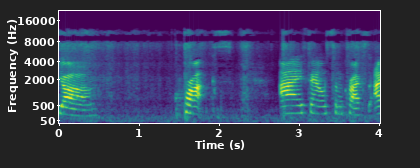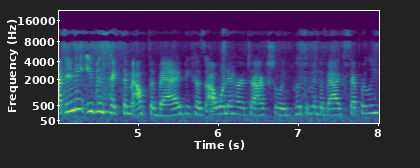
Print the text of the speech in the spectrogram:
Y'all, Crocs I found some Crocs. I didn't even take them out the bag because I wanted her to actually put them in the bag separately.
